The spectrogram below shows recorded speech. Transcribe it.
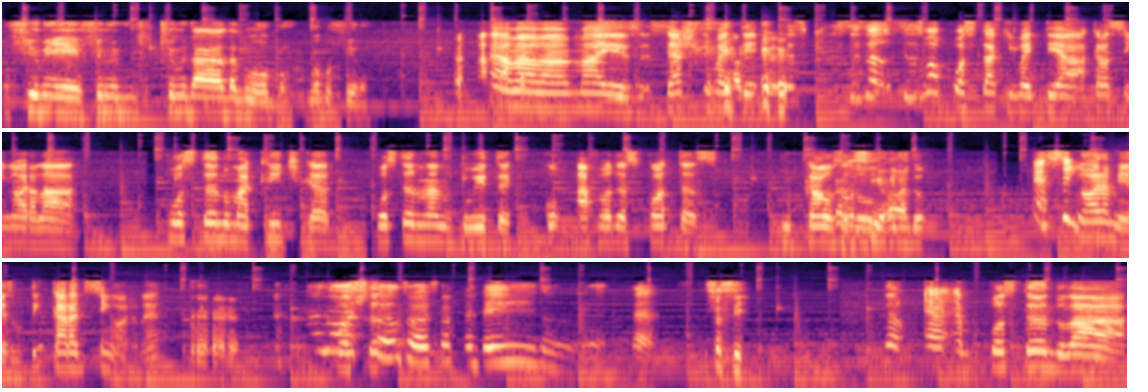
o filme, filme, filme da, da Globo, Globo Filme. Ah, mas, mas- você acha que vai ter. Vocês, vocês- vocês vão apostar que vai ter aquela senhora lá postando uma crítica, postando lá no Twitter a favor das cotas por causa do. senhora. do- É senhora mesmo, tem cara de senhora, né? Eu não acho tanto, acho até bem. É, isso assim. Não, é, é postando lá.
